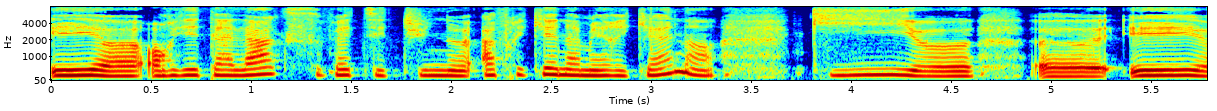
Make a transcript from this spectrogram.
Et euh, Henrietta Lacks en fait c'est une africaine américaine qui est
